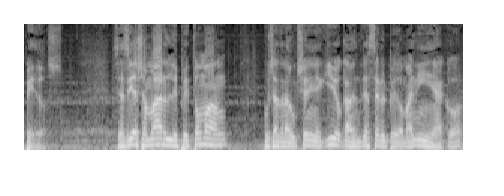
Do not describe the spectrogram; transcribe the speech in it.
pedos. Se hacía llamar Le Petoman, cuya traducción inequívoca vendría a ser el pedomaníaco,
